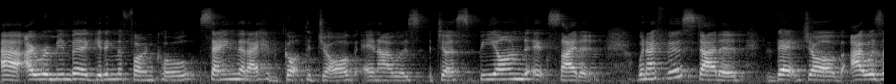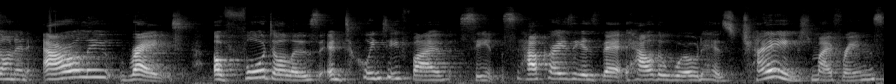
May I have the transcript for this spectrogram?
Uh, I remember getting the phone call saying that I had got the job and I was just beyond excited. When I first started that job, I was on an hourly rate of $4.25. How crazy is that? How the world has changed, my friends.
